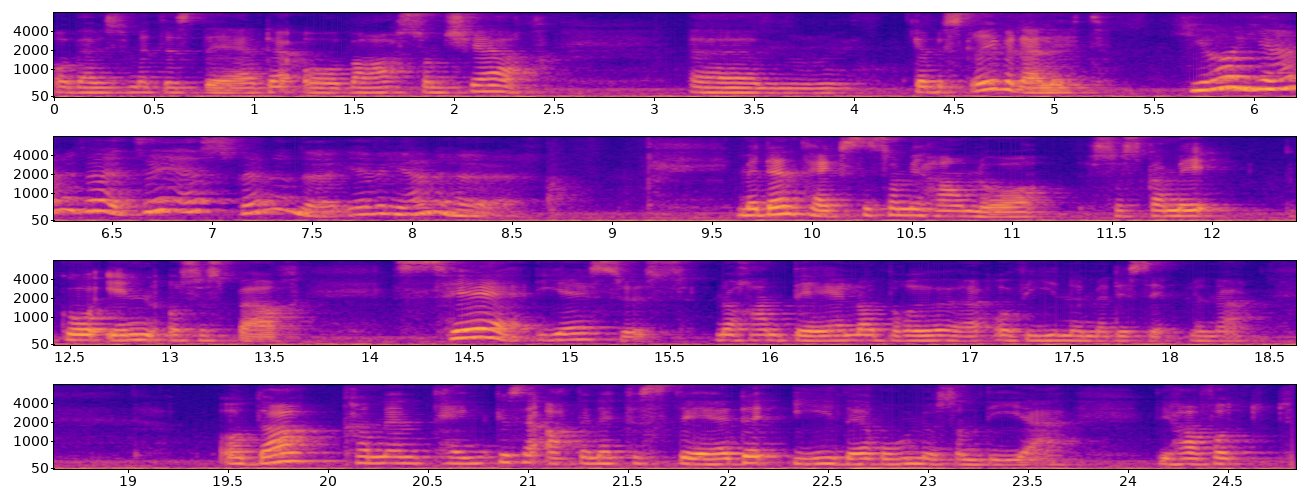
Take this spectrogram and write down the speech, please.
og hvem som er til stede, og hva som skjer. Um, skal jeg beskrive det litt? Ja, gjerne det. Det er spennende. Jeg vil gjerne høre. Med den teksten som vi har nå, så skal vi gå inn og så spørre Se Jesus når han deler brødet og vinen med disiplene. Og da kan en tenke seg at en er til stede i det rommet som de er. De har fått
